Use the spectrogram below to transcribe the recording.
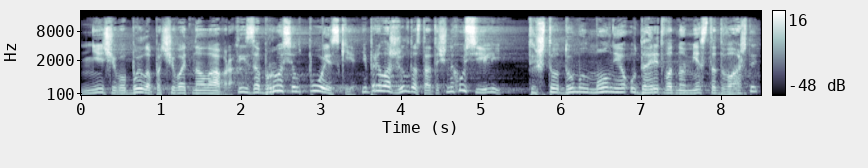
«Нечего было почивать на лаврах. Ты забросил поиски, не приложил достаточных усилий. Ты что, думал, молния ударит в одно место дважды?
